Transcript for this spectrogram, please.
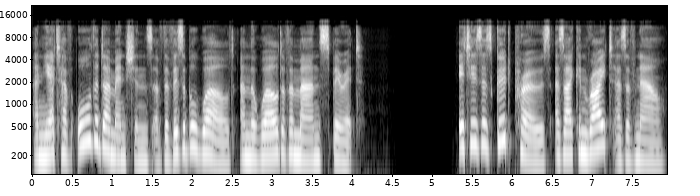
and yet have all the dimensions of the visible world and the world of a man's spirit. It is as good prose as I can write as of now.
